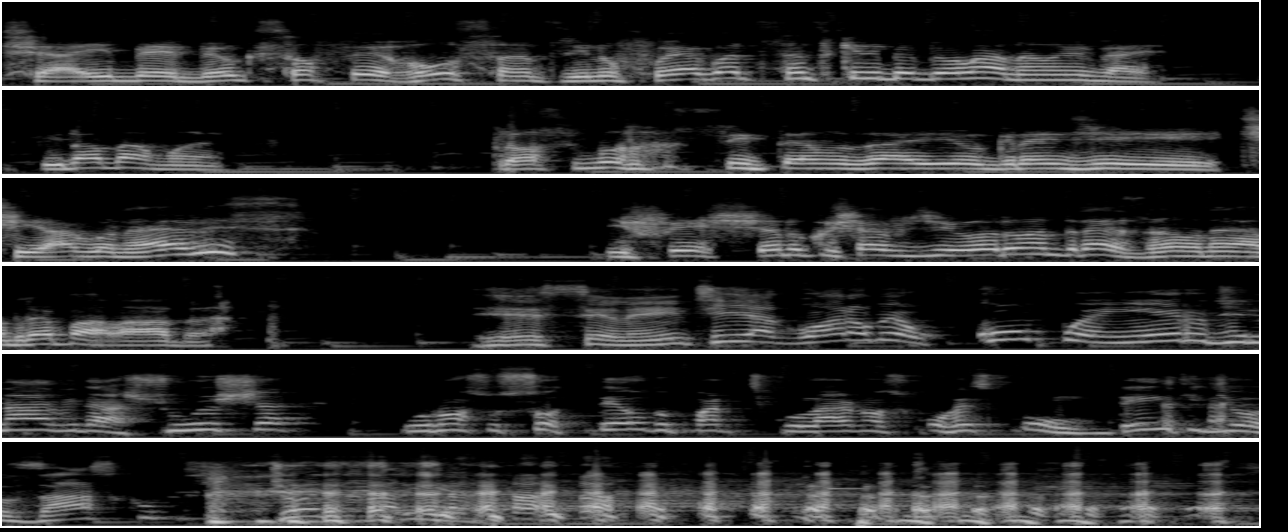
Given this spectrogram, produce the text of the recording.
Se aí bebeu que só ferrou o Santos. E não foi água de Santos que ele bebeu lá não, hein, velho? Filha da mãe. Próximo citamos aí o grande Thiago Neves. E fechando com chave de ouro o Andrezão, né? André Balada. Excelente. E agora o meu companheiro de nave da Xuxa, o nosso soteudo particular, nosso correspondente de Osasco, Johnny Faria.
